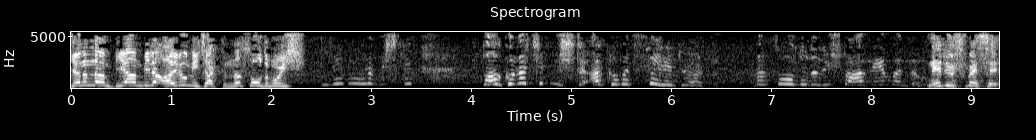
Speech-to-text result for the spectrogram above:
Yanından bir an bile ayrılmayacaktın. Nasıl oldu bu iş? Bilemiyorum işte. Balkona çıkmıştı. Akrobatı seyrediyordu. Nasıl olduğunu düştü anlayamadım. Ne düşmesi?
